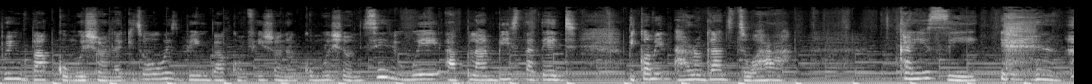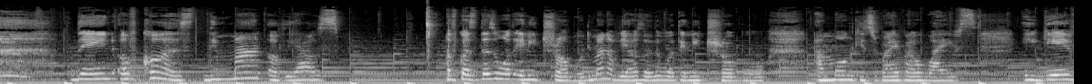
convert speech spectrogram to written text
bring back commotion like it will always bring back confusion and commotion. See the way a plan b started becoming arrogant to her. Can you see? Then of course the man of the house of course doesn't want any trouble. The man of the house doesn't want any trouble among his rival wives he gave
